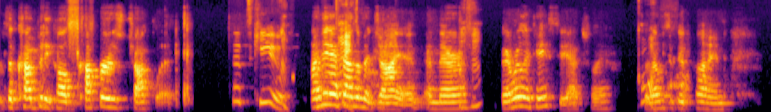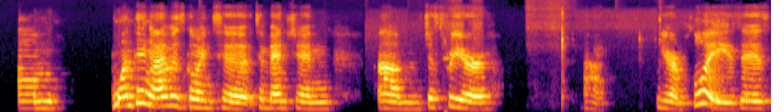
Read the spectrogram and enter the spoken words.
it's a company called Koppers Chocolate. that's cute. I think I found them at Giant and they're Mhm. they're really tasty actually. So that was a good find. Um, one thing I was going to to mention, um, just for your uh, your employees, is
